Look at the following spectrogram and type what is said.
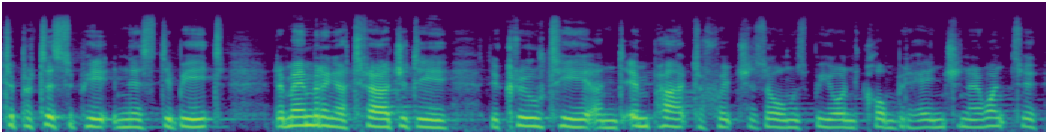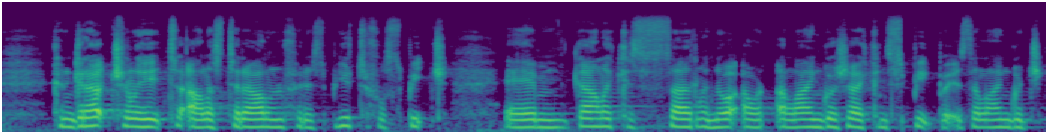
to participate in this debate, remembering a tragedy, the cruelty and impact of which is almost beyond comprehension. I want to congratulate Alistair Allen for his beautiful speech. Um, Gaelic is sadly not a, a language I can speak, but it's the language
